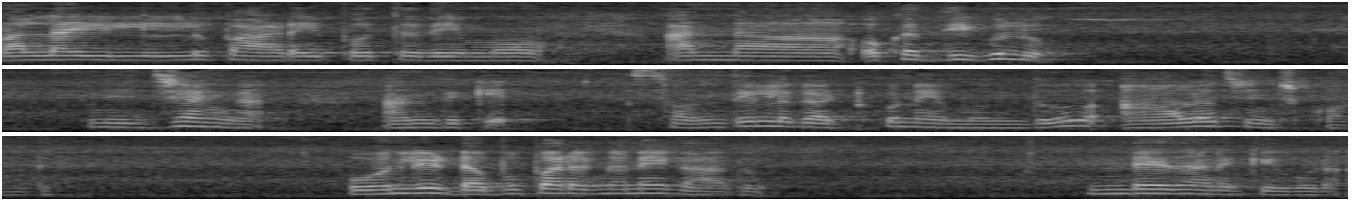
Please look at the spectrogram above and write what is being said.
మళ్ళీ ఇల్లు పాడైపోతుందేమో. అన్న ఒక దిగులు. నిజంగా. అందుకే సొంతిల్లు కట్టుకునే ముందు ఆలోచించుకోండి. ఓన్లీ డబ్బు పరంగానే కాదు. ఉండేదానికి కూడా.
